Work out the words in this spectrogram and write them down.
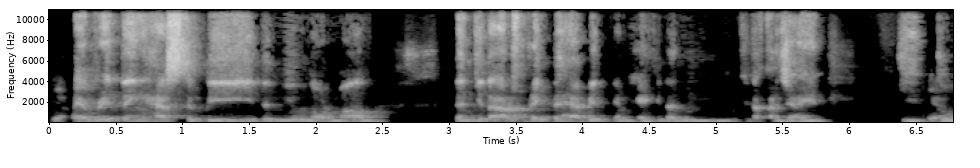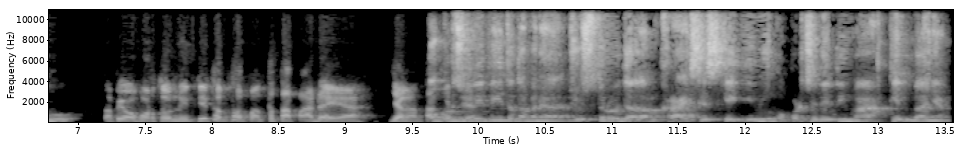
Ya. everything has to be the new normal, dan kita harus break the habit yang kayak kita dulu kita kerjain. Gitu. Tapi opportunity tetap tetap ada ya. Jangan takut ya. Opportunity tetap ada. Justru dalam krisis kayak gini, opportunity makin banyak.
